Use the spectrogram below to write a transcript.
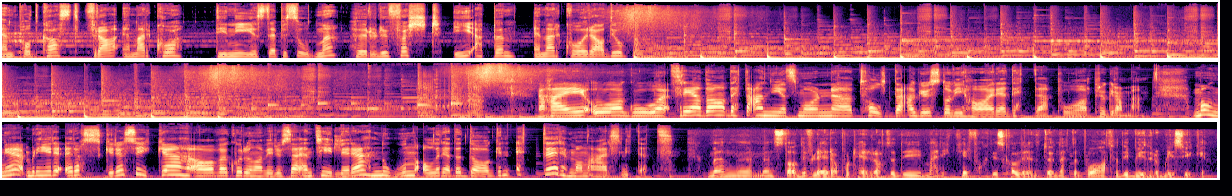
en podkast fra NRK. De nyeste episodene hører du først i appen NRK Radio. Ja, hei og god fredag. Dette er Nyhetsmorgen 12. august, og vi har dette på programmet. Mange blir raskere syke av koronaviruset enn tidligere. Noen allerede dagen etter man er smittet. Men, men stadig flere rapporterer at de merker faktisk allerede døgnet etterpå at de begynner å bli syke.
